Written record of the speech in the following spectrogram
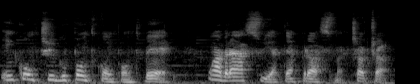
em contigo.com.br. Um abraço e até a próxima. Tchau, tchau.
